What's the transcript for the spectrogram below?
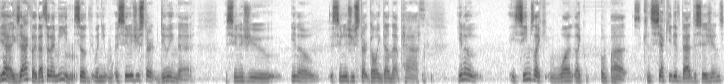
Yeah, exactly. That's what I mean. So when you, as soon as you start doing that, as soon as you, you know, as soon as you start going down that path, you know, it seems like one like uh, consecutive bad decisions.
